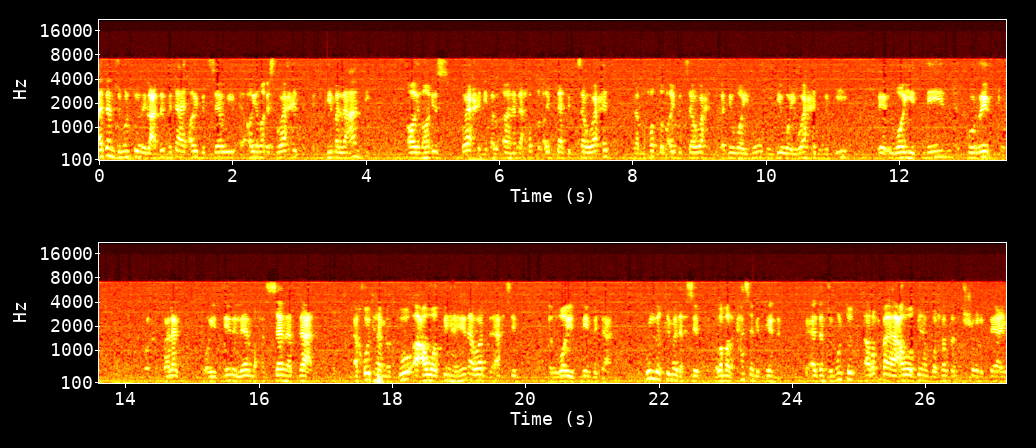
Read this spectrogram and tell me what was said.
Adams Moulton العداد بتاعي i بتساوي i ناقص واحد القيمة اللي عندي. i ناقص واحد يبقى هنا أحط ال i بتاعتي بتساوي واحد. لما أحط ال i بتساوي واحد يبقى دي y nought ودي y واحد ودي y 2 corrector واخد بالك؟ y 2 اللي هي المحسنة بتاعتي. أخدها من فوق أعوض بيها هنا وأبدأ أحسب ال y 2 بتاعتي. كل قيمة تحسبها طالما اتحسبت هنا في Adams Moulton أروح بقى أعوض بيها مباشرة في الشغل بتاعي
